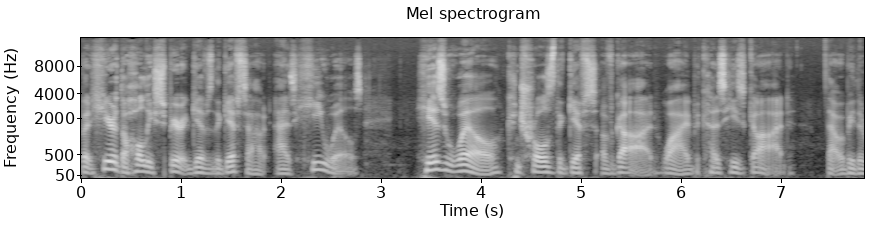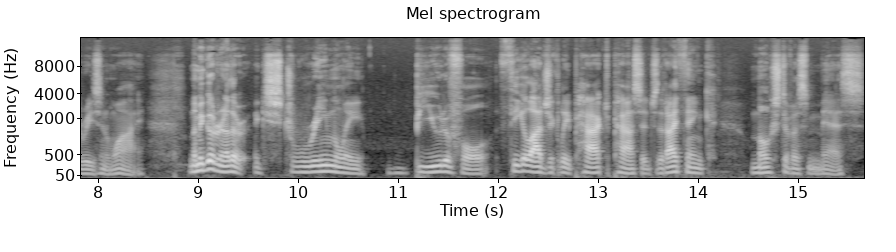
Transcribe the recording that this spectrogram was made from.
But here the Holy Spirit gives the gifts out as he wills. His will controls the gifts of God. Why? Because he's God. That would be the reason why. Let me go to another extremely beautiful, theologically packed passage that I think most of us miss.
